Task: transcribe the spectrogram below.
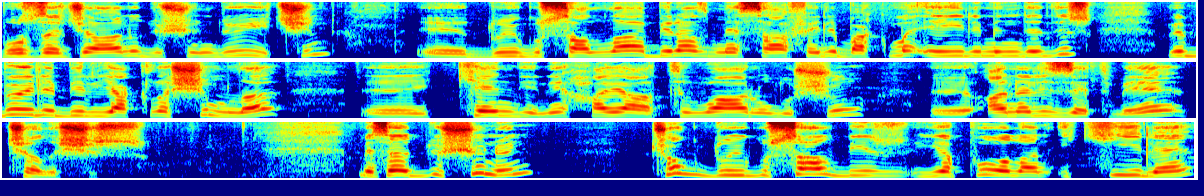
bozacağını düşündüğü için e, duygusallığa biraz mesafeli bakma eğilimindedir. Ve böyle bir yaklaşımla e, kendini, hayatı, varoluşu e, analiz etmeye çalışır. Mesela düşünün çok duygusal bir yapı olan iki ile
